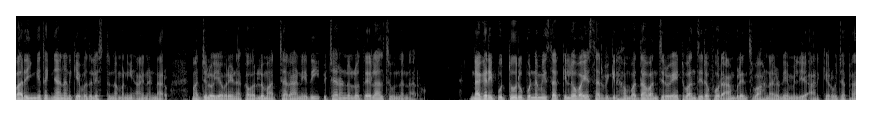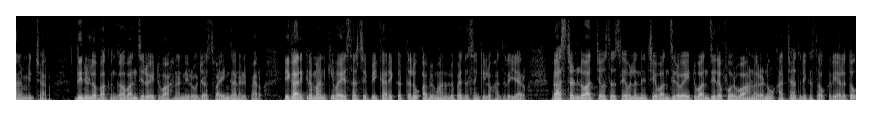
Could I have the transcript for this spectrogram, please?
వారి ఇంగిత జ్ఞానానికే వదిలేస్తున్నామని ఆయన అన్నారు. మధ్యలో ఎవరైనా కవర్లు మార్చారా అనేది విచారణలో తేలాల్సి ఉందన్నారు. నగరి పుత్తూరు పున్నమి సర్కిల్లో వైఎస్ఆర్ విగ్రహం వద్ద one zero eight one zero four ambulance వాహనాలను ఎమ్మెల్యే ఆర్కే రోజా ప్రారంభించారు. దీనిలో భాగంగా వన్ జీరో ఎయిట్ వాహనాన్ని రోజా స్వయంగా నడిపారు. ఈ కార్యక్రమానికి వైఎస్ఆర్సీపీ కార్యకర్తలు అభిమానులు పెద్ద సంఖ్యలో హాజరయ్యారు. రాష్ట్రంలో అత్యవసర సేవలందించే one zero eight one zero four వాహనాలను అత్యాధునిక సౌకర్యాలతో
